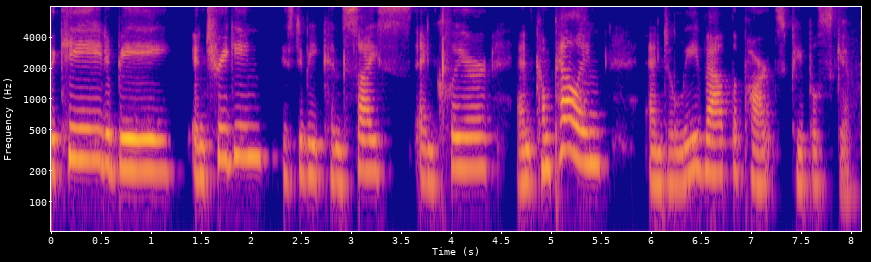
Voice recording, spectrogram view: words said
the key to be intriguing is to be concise and clear and compelling and to leave out the parts people skip.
